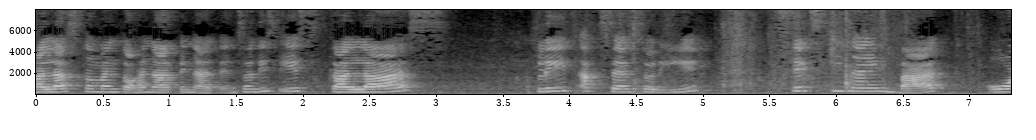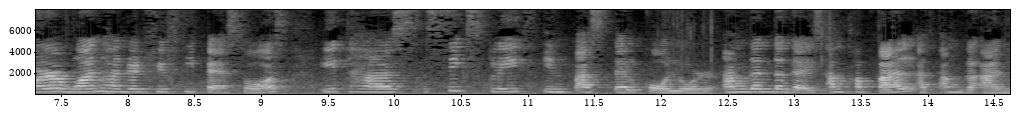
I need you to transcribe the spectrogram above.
Kalas naman to, hanapin natin. So this is Kalas plate accessory, 69 baht or 150 pesos. It has 6 plates in pastel color. Ang ganda guys, ang kapal at ang gaan.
